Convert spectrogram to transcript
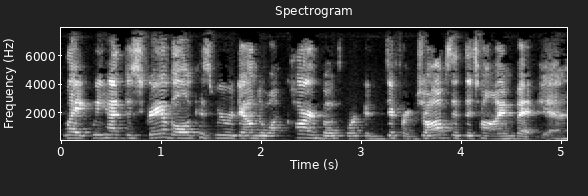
like, we had to scramble because we were down to one car and both working different jobs at the time. But yeah.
